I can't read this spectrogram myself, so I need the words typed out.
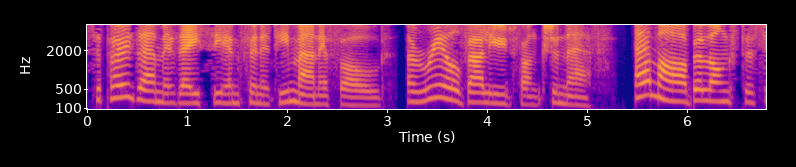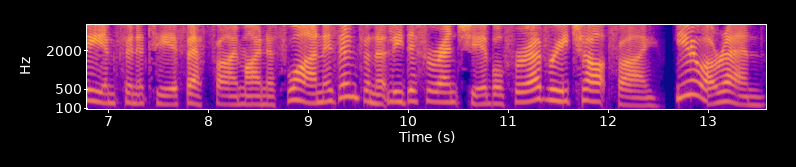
Suppose M is a C-infinity manifold, a real-valued function f. MR belongs to C infinity if f phi minus 1 is infinitely differentiable for every chart phi. URN.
